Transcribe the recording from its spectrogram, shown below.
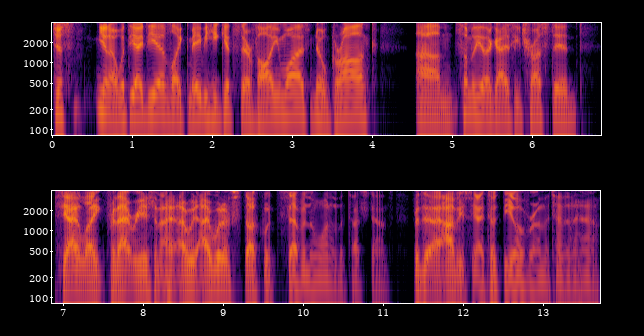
just you know, with the idea of like maybe he gets there volume wise. No Gronk, um, some of the other guys he trusted. See, I like for that reason. I, I would I would have stuck with seven to one on the touchdowns. But the, obviously, I took the over on the ten and a half.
